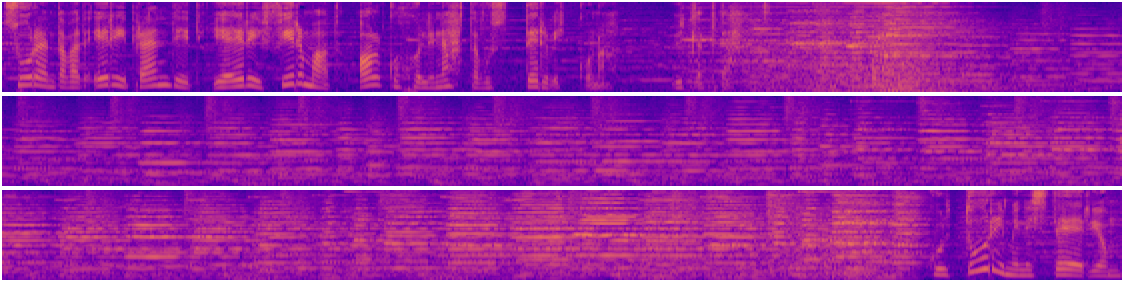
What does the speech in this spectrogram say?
suurendavad eri brändid ja eri firmad alkoholi nähtavust tervikuna, ütleb Täht kultuuriministeerium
